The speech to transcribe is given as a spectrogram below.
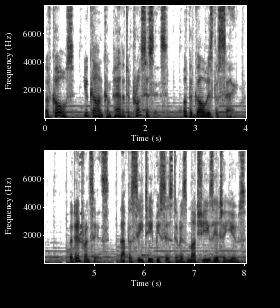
Of course, you can't compare the two processes, but the goal is the same. The difference is that the CTP system is much easier to use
